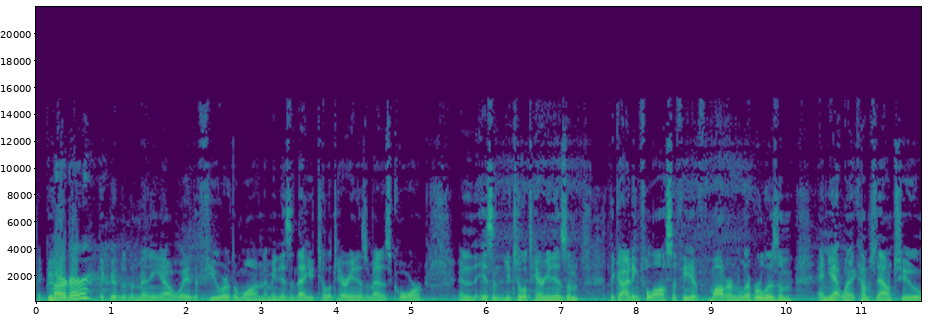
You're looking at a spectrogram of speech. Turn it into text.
The good Murder? The, the good of the many outweigh the few or the one. I mean, isn't that utilitarianism at its core? And isn't utilitarianism the guiding philosophy of modern liberalism? And yet, when it comes down to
